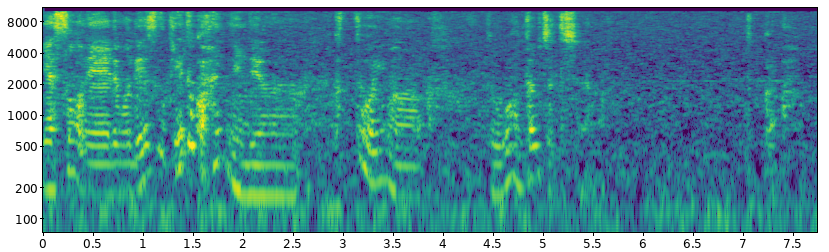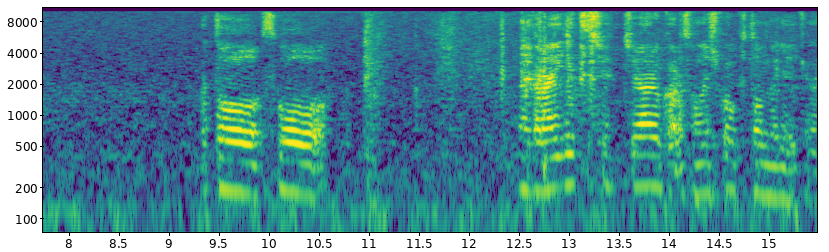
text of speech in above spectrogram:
いや、そうね。でも冷蔵系とか入んねえんだよな。食った方が今、ご飯食べちゃったしな。とか。あと、そう。なんか来月出張あるからその飛行機取んなきゃいけない。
